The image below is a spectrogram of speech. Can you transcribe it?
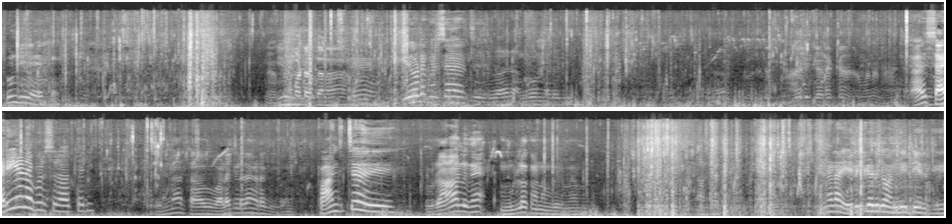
தூண்டில. இதோட நான் அது. சரியான பெருசுடா அத்தடி. என்ன தாவு வலைக்குள்ள தான் கிடக்கு. பாஞ்சிச்சா அது விரால் தான். முள்ள காண போயிரு மேம் என்னடா எடுக்க எடுக்க வந்துகிட்டே இருக்கு.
